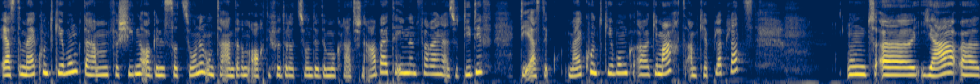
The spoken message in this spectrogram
1. Mai-Kundgebung, da haben verschiedene Organisationen, unter anderem auch die Föderation der Demokratischen Arbeiterinnenvereine, also DIDIF, die erste Mai-Kundgebung äh, gemacht am Keplerplatz. Und äh, ja, äh,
